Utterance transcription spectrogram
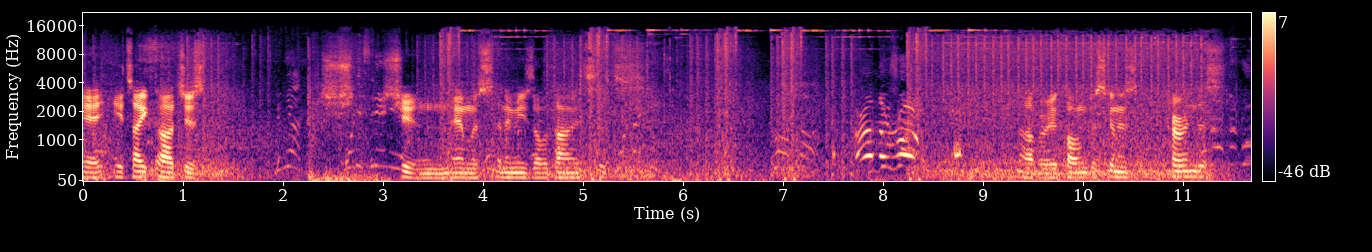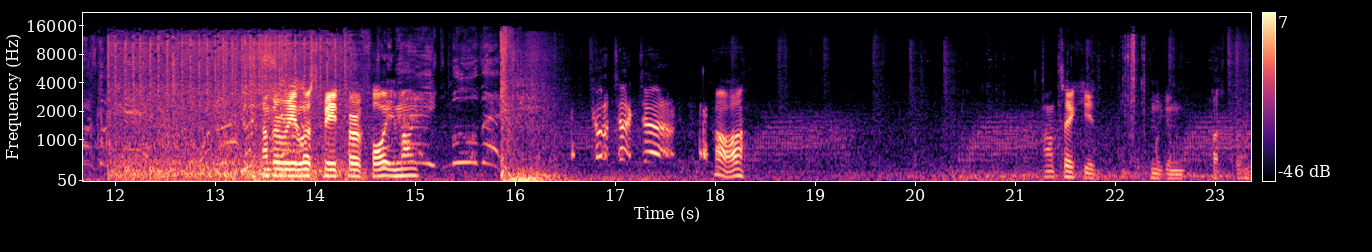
Yeah, it's like, oh, just sh shooting endless enemies all the time. It's, it's... Oh, very cool. I'm just gonna turn this. I'm Another reload speed for a 40 mile. Contact down. Oh. I'll take you mugging back then.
